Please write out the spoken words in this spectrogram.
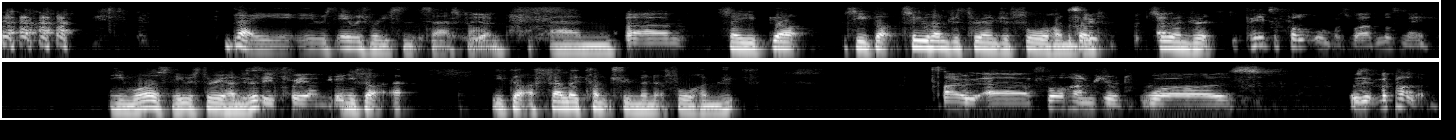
But it was it was recent, so that's fine. Um, um, so you've got so you've got 200, 300, 400, So, 200. Peter Fulton was one, wasn't he? He was he was 300. Obviously And 300. you've got a, you've got a fellow countryman at 400. Oh, uh, 400 was was it McCullum?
